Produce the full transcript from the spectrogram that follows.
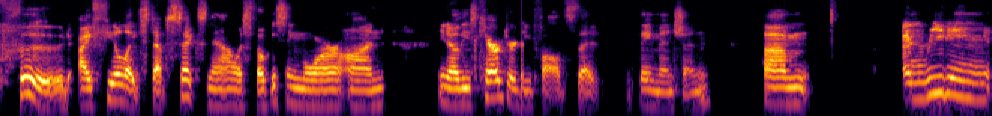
food, I feel like step six now is focusing more on, you know, these character defaults that they mention um, I'm reading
